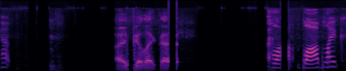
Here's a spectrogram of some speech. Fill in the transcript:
Yep, I feel like that. Blo blob-like.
